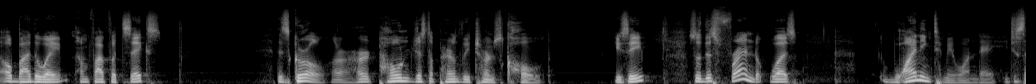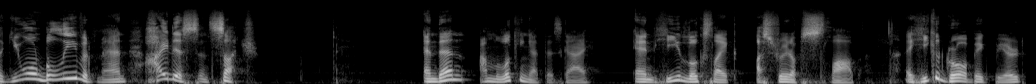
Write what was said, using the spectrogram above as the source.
"Oh, by the way, I'm five foot six. This girl or her tone just apparently turns cold. You see, so this friend was whining to me one day. He just like, "You won't believe it, man. Heightists and such." And then I'm looking at this guy, and he looks like a straight up slob. He could grow a big beard,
